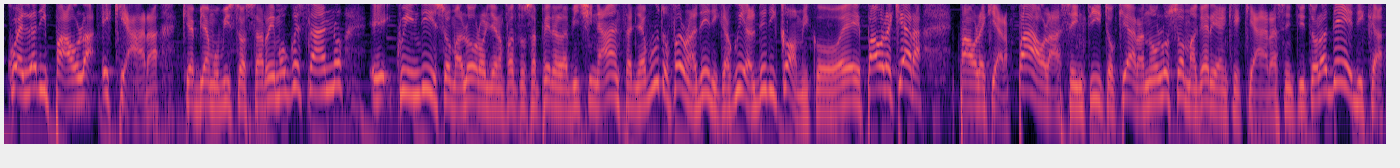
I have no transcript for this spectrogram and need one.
quella di Paola e Chiara che abbiamo visto a Sanremo quest'anno. E quindi insomma loro gli hanno fatto sapere la vicinanza, gli hanno voluto fare una dedica qui al Dedicomico. E Paola e Chiara, Paola e Chiara, Paola ha sentito, Chiara non lo so, magari anche Chiara ha sentito la dedica.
